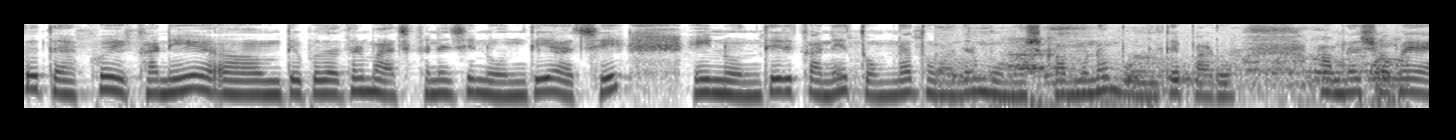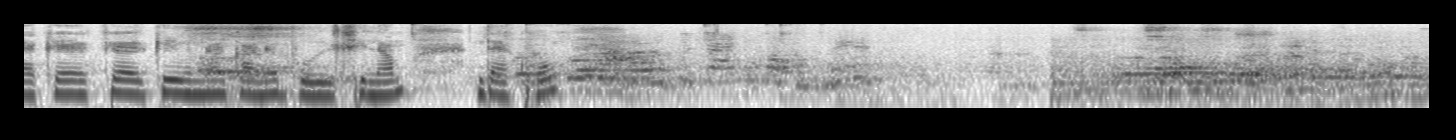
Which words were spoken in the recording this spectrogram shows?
তো দেখো এখানে আম, দেবদাদের মাঝখানে যে নন্দী আছে এই নন্দীর কানে তোমরা তোমাদের মনস্কামনা বলতে পারো। আমরা সবাই একে একে আর কি ওনার কানে বলছিলাম। দেখো তো আমরা এই মন্দির থেকে বেরিয়ে গেছি এখন যাব এই মন্দিরে এই যে এখন- এটা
